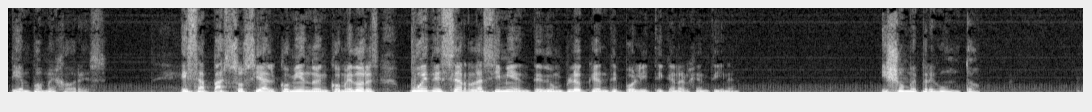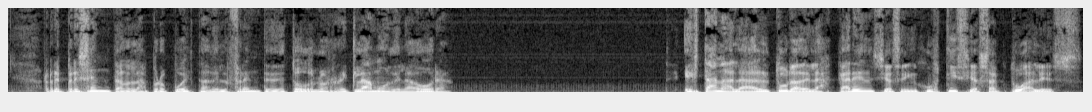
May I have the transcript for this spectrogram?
tiempos mejores esa paz social comiendo en comedores puede ser la simiente de un bloque antipolítica en Argentina. Y yo me pregunto, ¿representan las propuestas del frente de todos los reclamos de la hora? ¿Están a la altura de las carencias e injusticias actuales?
